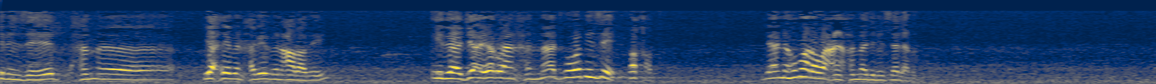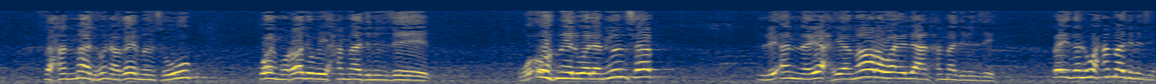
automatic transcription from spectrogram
بن زيد حم... يحيى بن حبيب بن عربي إذا جاء يروي عن حماد فهو بن زيد فقط لأنه ما روى عن حماد بن سلمة. فحماد هنا غير منسوب والمراد به حماد بن زيد. وأهمل ولم ينسب لأن يحيى ما روى إلا عن حماد بن زيد. فإذا هو حماد بن زيد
